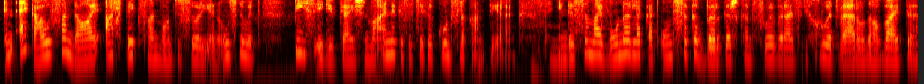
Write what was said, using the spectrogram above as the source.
En ek hou van daai aspek van Montessori en ons noem dit peace education, maar eintlik is dit seker konflikhantering. Hmm. En dis vir my wonderlik dat ons sulke burgers kan voorberei vir die groot wêreld daar buite,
